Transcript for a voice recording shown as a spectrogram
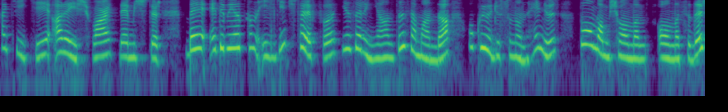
hakiki arayış var demiştir. B. Edebiyatın ilginç tarafı yazarın yazdığı zamanda okuyucusunun henüz doğmamış olma, olmasıdır.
